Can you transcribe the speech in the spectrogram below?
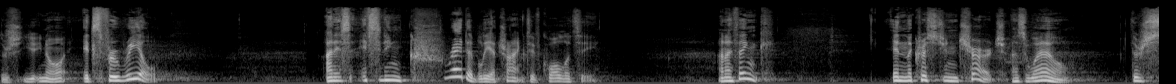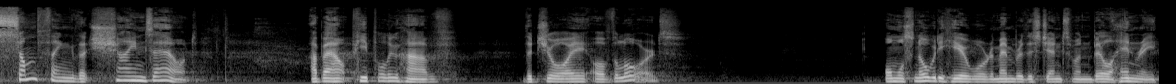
there's, you know, it's for real. And it's, it's an incredibly attractive quality. And I think in the Christian church as well, there's something that shines out about people who have the joy of the Lord. Almost nobody here will remember this gentleman, Bill Henry,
